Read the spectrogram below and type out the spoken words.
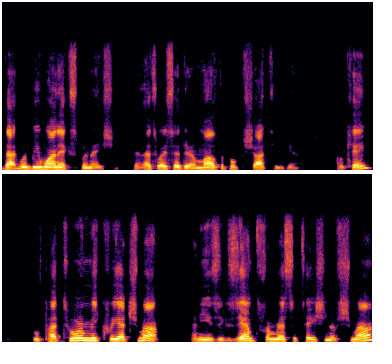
That would be one explanation. That's why I said there are multiple pshatim here. Okay? Upatur mikriyat shma. And he is exempt from recitation of Shema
